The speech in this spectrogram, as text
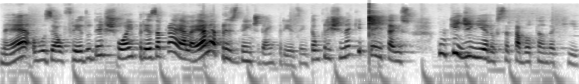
né, o Zé Alfredo deixou a empresa para ela. Ela é a presidente da empresa. Então Cristina é que peita isso. Com que dinheiro você está botando aqui?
